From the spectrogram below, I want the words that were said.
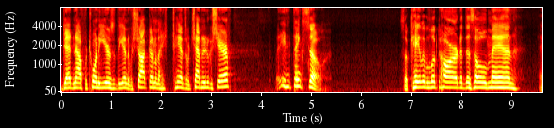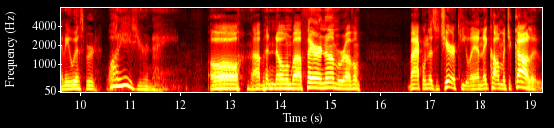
dead now for 20 years at the end of a shotgun in the hands of a Chattanooga sheriff. But he didn't think so. So Caleb looked hard at this old man and he whispered, What is your name? Oh, I've been known by a fair number of them. Back when this was Cherokee land, they called me Chikalu.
